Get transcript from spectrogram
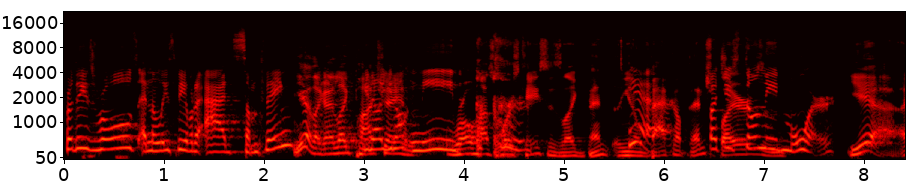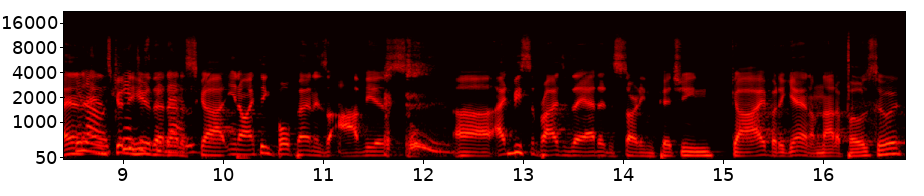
for these roles and at least be able to add something. Yeah, like I like Pache. know, you don't need- Rojas worst cases like ben, you know, Yeah, backup bench but you still need and- more. Yeah, and, You know, and it's it good to hear that out of. Scott. You know, I think bullpen is obvious. uh, I'd be surprised if they added a starting pitching guy, but again, I'm not opposed to it.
